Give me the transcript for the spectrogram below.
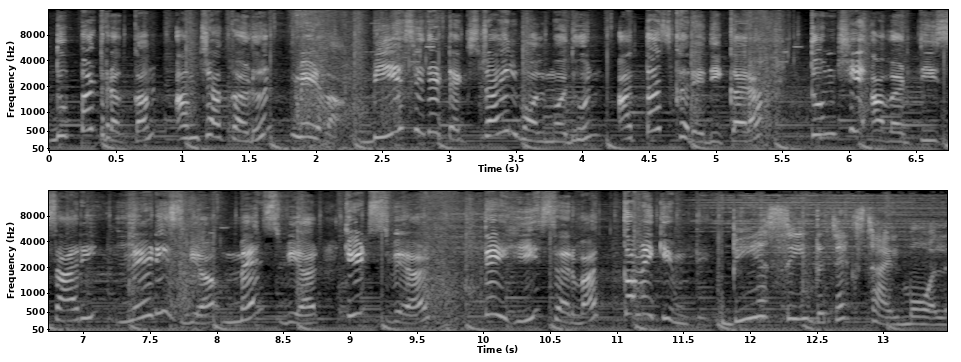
दुप्पट रक्कम आमच्याकडून मिळवा. बीएससी द टेक्सटाईल मॉल मधून आताच खरेदी करा. तुमची आवडती sari ladies wear mens wear kids wear तेही सर्वात कमी किमतीत BSc The Textile Mall,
